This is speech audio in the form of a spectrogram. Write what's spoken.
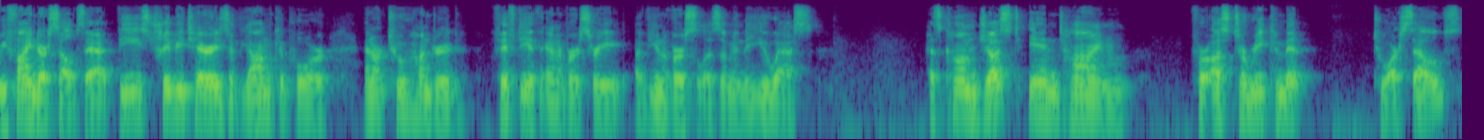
we find ourselves at, these tributaries of Yom Kippur and our 250th anniversary of Universalism in the US, has come just in time for us to recommit to ourselves,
